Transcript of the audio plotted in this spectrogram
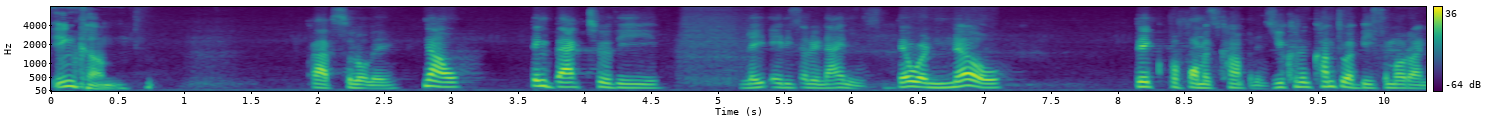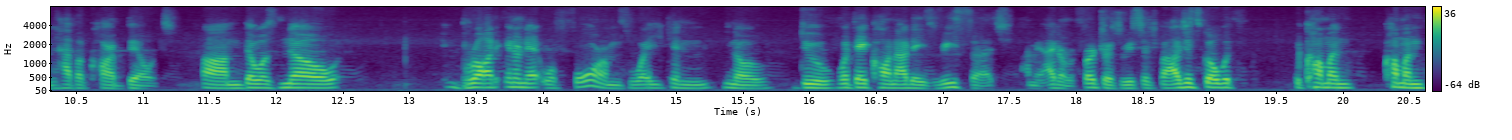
income. Absolutely. Now, think back to the late 80s, early 90s. There were no big performance companies. You couldn't come to a Bisimoto and have a car built. Um, there was no broad internet or forums where you can, you know, do what they call nowadays research. I mean, I don't refer to it as research, but I'll just go with the common common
